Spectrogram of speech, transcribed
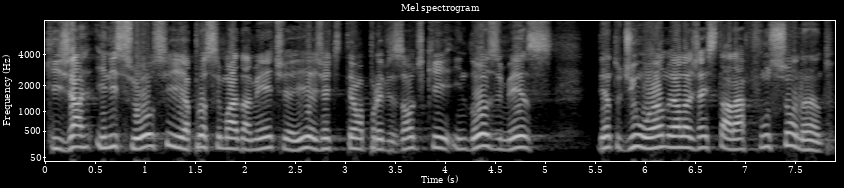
que já iniciou-se aproximadamente aí, a gente tem uma previsão de que em 12 meses, dentro de um ano, ela já estará funcionando,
